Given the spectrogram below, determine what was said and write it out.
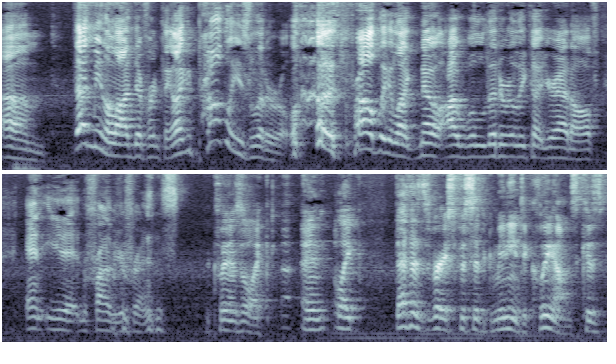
um, that'd mean a lot of different things. Like, it probably is literal. it's probably like, "No, I will literally cut your head off and eat it in front of your friends." the Klingons are like, and like that has a very specific meaning to Klingons because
